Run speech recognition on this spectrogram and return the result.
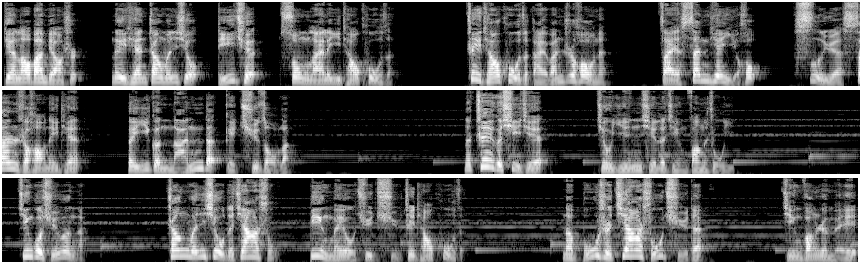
店老板表示，那天张文秀的确送来了一条裤子，这条裤子改完之后呢，在三天以后，四月三十号那天，被一个男的给取走了。那这个细节就引起了警方的注意。经过询问啊，张文秀的家属并没有去取这条裤子，那不是家属取的，警方认为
